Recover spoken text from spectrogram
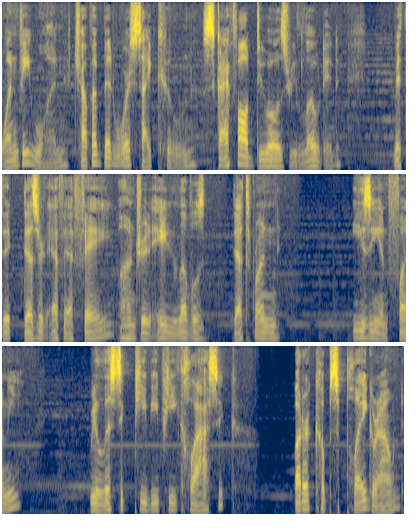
1v1, Choppa Bed Wars Tycoon, Skyfall Duos Reloaded, Mythic Desert FFA, 180 levels Death Run Easy and Funny, Realistic PvP Classic, Buttercup's Playground,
